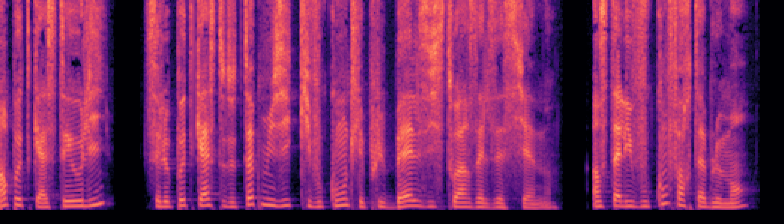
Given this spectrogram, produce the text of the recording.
Un podcast Éoli, c'est le podcast de Top Music qui vous conte les plus belles histoires alsaciennes. Installez-vous confortablement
